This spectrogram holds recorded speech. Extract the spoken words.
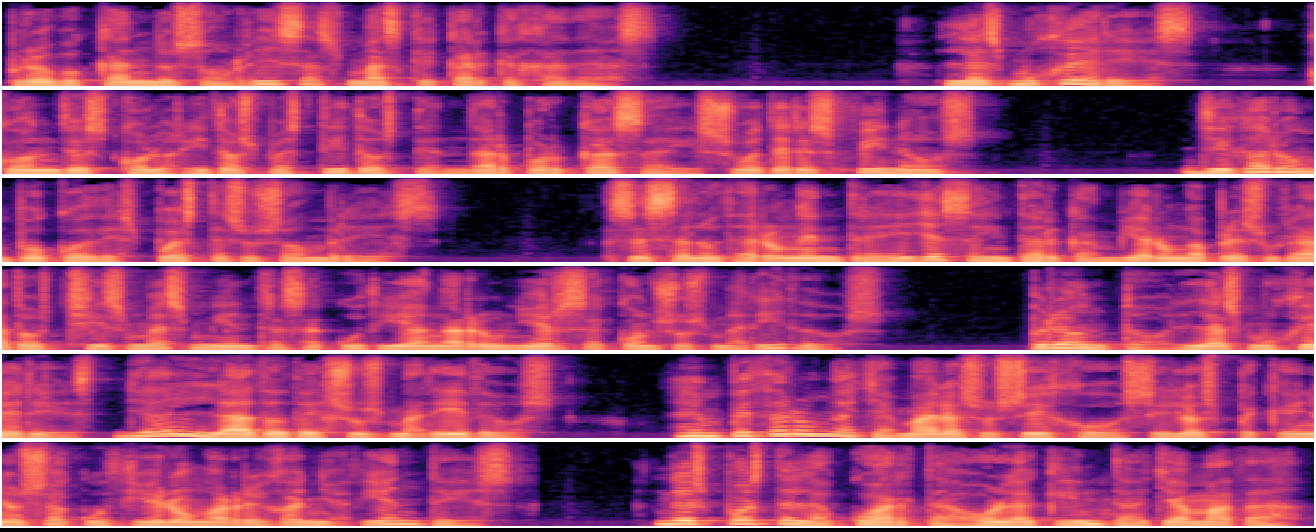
provocando sonrisas más que carcajadas. Las mujeres, con descoloridos vestidos de andar por casa y suéteres finos, llegaron poco después de sus hombres. Se saludaron entre ellas e intercambiaron apresurados chismes mientras acudían a reunirse con sus maridos. Pronto las mujeres, ya al lado de sus maridos, Empezaron a llamar a sus hijos y los pequeños acudieron a regañadientes, después de la cuarta o la quinta llamada.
